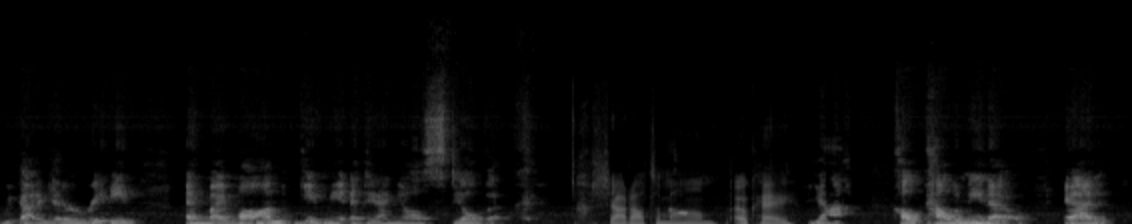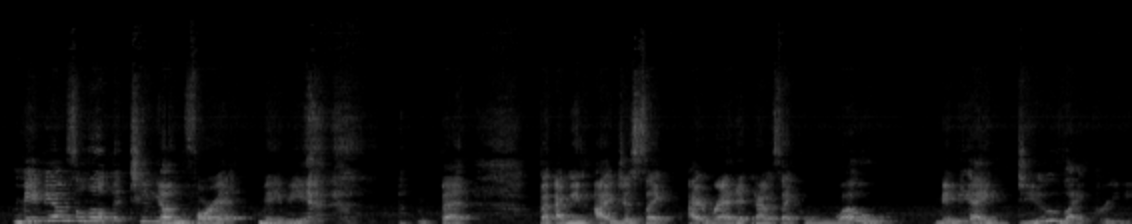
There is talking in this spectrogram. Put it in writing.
we got to get her reading. And my mom gave me a Danielle Steel book. Shout out to mom. Okay. Yeah. Called Palomino. And maybe I was a little bit too young for it, maybe. but, but I mean, I just like, I read it and I was like, whoa, maybe I do like reading.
